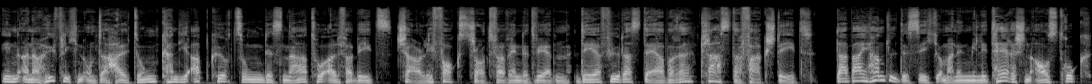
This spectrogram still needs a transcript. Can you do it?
In einer höflichen Unterhaltung kann die Abkürzung des NATO-Alphabets Charlie Foxtrot verwendet werden, der für das derbere Clusterfuck steht. Dabei handelt es sich um einen militärischen Ausdruck,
